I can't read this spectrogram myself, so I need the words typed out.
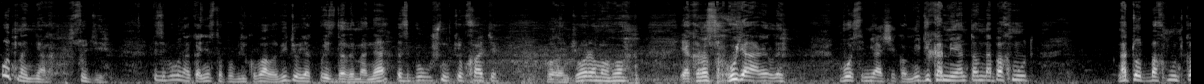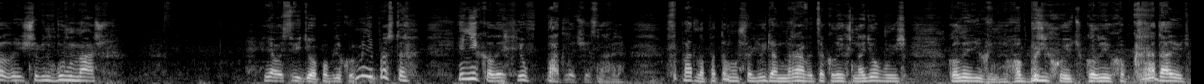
От на днях в суді СБУ наконець-то публікувало відео, як пиздали мене, СБУшники в хаті, волонтера мого, як розхуярили 8 ящиків медикаментів на Бахмут. На той Бахмут, коли ще він був наш. Я ось відео публікую. Мені просто і ніколи, і впадло, чесно говоря. Впадло, тому що людям нравиться, коли їх найобують, коли їх обріхують, коли їх обкрадають,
